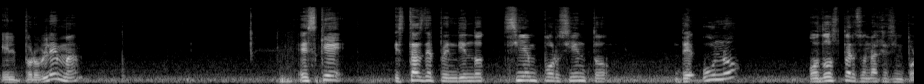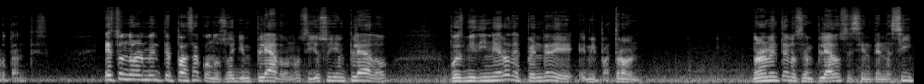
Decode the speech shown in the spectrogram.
El problema es que estás dependiendo 100% de uno o dos personajes importantes. Esto normalmente pasa cuando soy empleado, ¿no? Si yo soy empleado, pues mi dinero depende de, mi patrón. Normalmente los empleados se sienten así.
